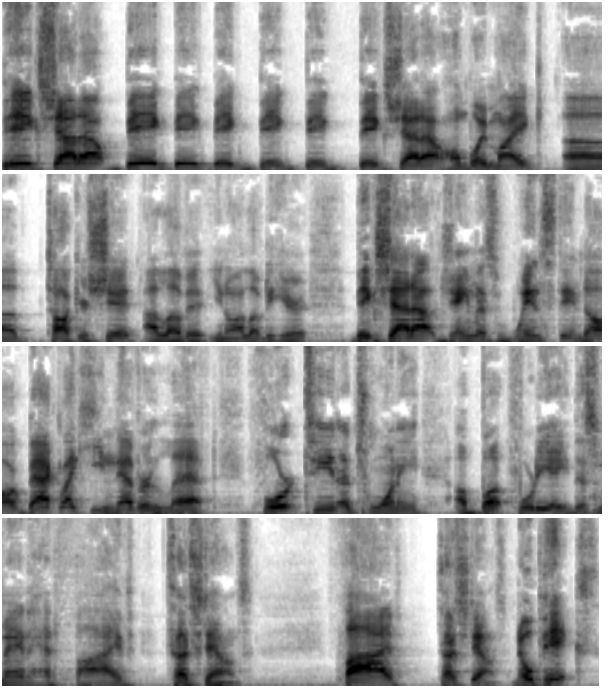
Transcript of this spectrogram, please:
big shout out, big, big, big, big, big, big shout out, homeboy Mike. Uh, talk your shit. I love it. You know, I love to hear it. Big shout out, Jameis Winston, dog. Back like he never left. 14 of 20, a buck 48. This man had five touchdowns. Five touchdowns. No picks.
